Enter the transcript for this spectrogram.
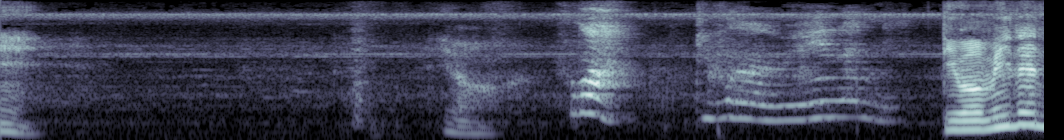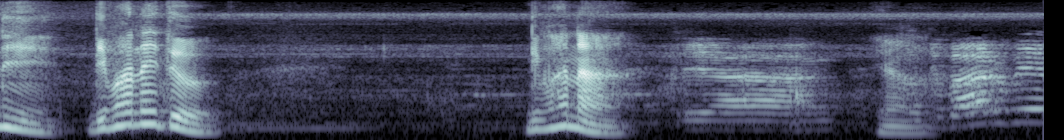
Eh. Yo. Wah, di mana nih? Di Wamena nih. Di mana itu? Di mana? Yang Ya. itu baru be.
